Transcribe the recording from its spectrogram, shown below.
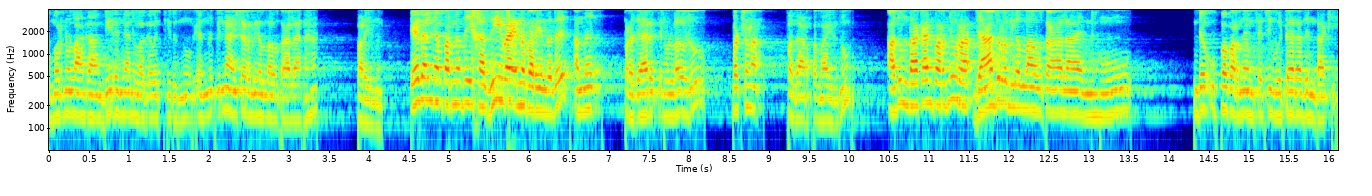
ഉമറിനുള്ള ആ ഗാംഭീര്യം ഞാൻ വകവച്ചിരുന്നു എന്ന് പിന്നെ ആയിഷ റതി അള്ളാഹു താലാന പറയുന്നു. ഏതായാലും ഞാൻ പറഞ്ഞത് ഈ ഹസീറ എന്ന് പറയുന്നത് അന്ന് പ്രചാരത്തിലുള്ള ഒരു ഭക്ഷണ പദാർത്ഥമായിരുന്നു. അതുണ്ടാക്കാൻ പറഞ്ഞു ജാബിർ അലി അള്ളാഹു താലാൻഹുവിന്റെ ഉപ്പ പറഞ്ഞതനുസരിച്ച് വീട്ടുകാരത് ഉണ്ടാക്കി.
